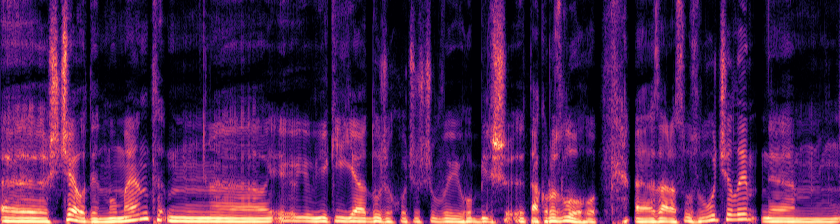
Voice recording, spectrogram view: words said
Е, ще один момент. Е, який я дуже хочу, щоб ви його більш е, так розлого е, зараз озвучили. Ем,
